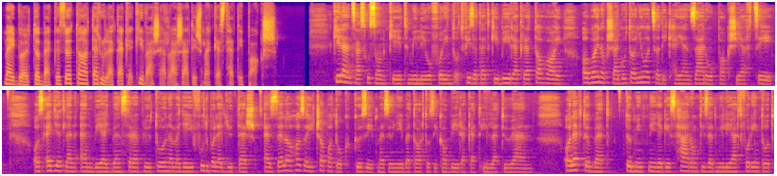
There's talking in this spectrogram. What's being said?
melyből többek között a területek kivásárlását is megkezdheti Paks. 922 millió forintot fizetett ki bérekre tavaly a bajnokságot a 8. helyen záró Paksi FC. Az egyetlen NB1-ben szereplő Tolna megyei futballegyüttes ezzel a hazai csapatok középmezőnyébe tartozik a béreket illetően. A legtöbbet, több mint 4,3 milliárd forintot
